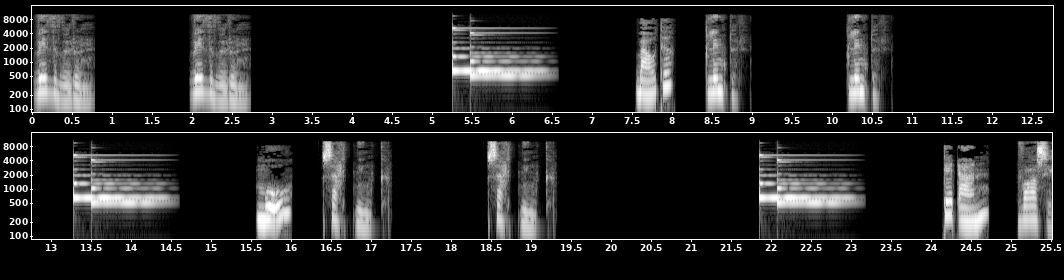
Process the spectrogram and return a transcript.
Viðvörun. Viðvörun. Báo thức. Blindur. Blindur. Mũ. Setning. Setning. Kết án. Vasi.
